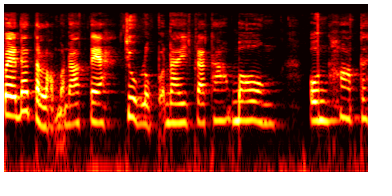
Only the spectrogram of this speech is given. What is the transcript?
ពេលដែលត្រឡប់មកដល់ផ្ទះជួបលោកប្តីប្រាប់ថាបងអូនហត់ទេ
